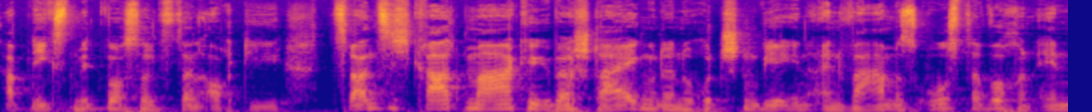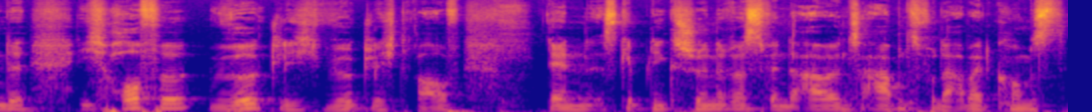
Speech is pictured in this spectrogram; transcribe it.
Ab nächsten Mittwoch soll es dann auch die 20 Grad Marke übersteigen und dann rutschen wir in ein warmes Osterwochenende. Ich hoffe wirklich, wirklich drauf, denn es gibt nichts Schöneres, wenn du abends, abends von der Arbeit kommst,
